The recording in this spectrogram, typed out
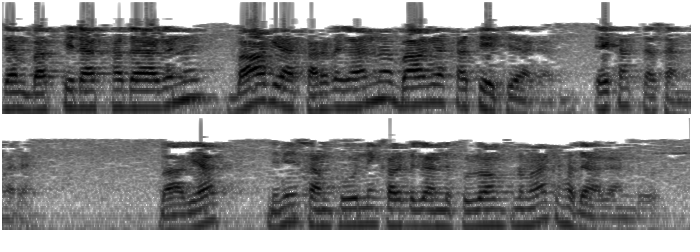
දැන් බත් පිටක් හදාගෙන භාගයක් අරට ගන්නවා භාගයක් අතේ තියා ගන්නවා. ඒකත් අසංවරයි. භාගයක් නෙමෙයි සම්පූර්ණයෙන් කරට ගන්න පුළුවන් ප්‍රමාණයට හදා ගන්න ඕනේ.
